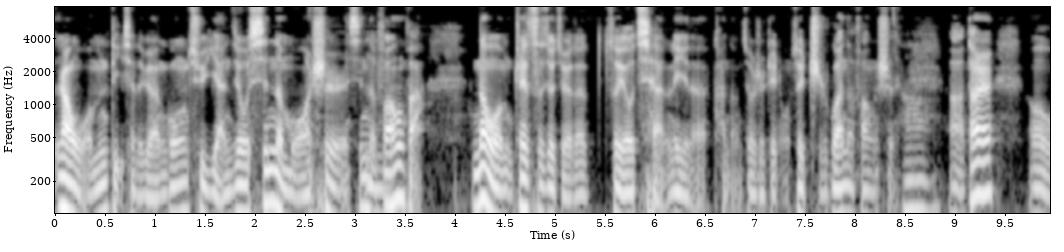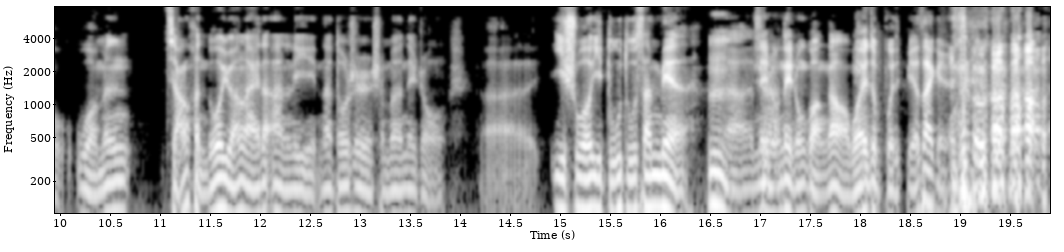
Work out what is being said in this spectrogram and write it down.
让我们底下的员工去研究新的模式、新的方法。那我们这次就觉得最有潜力的，可能就是这种最直观的方式啊，啊。当然，哦，我们讲很多原来的案例，那都是什么那种呃一说一读读三遍，嗯呃那种那种广告，我也就不别再给人 做广告了。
